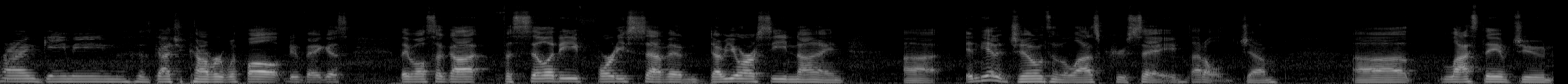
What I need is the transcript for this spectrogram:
Prime Gaming has got you covered with Fallout New Vegas. They've also got Facility 47 WRC 9. Uh, Indiana Jones and the Last Crusade, that old gem. Uh, Last Day of June,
